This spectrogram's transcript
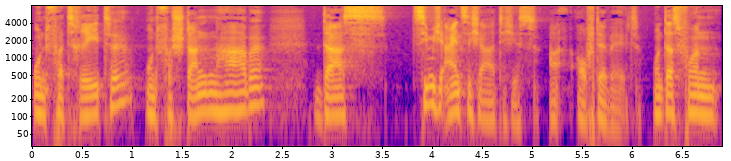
und vertrete und verstanden habe, das ziemlich einzigartig ist äh, auf der Welt und das von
